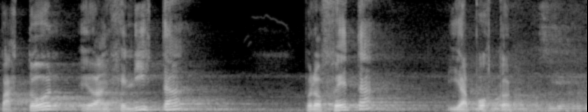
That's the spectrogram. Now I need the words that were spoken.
pastor, evangelista, profeta y apóstol. Así es.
